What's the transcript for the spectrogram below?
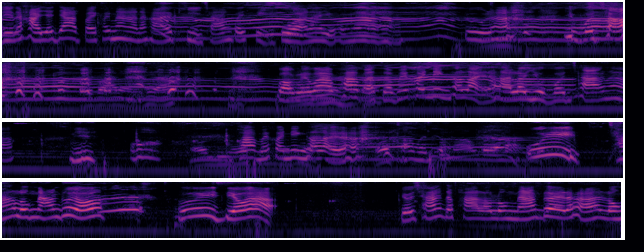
นี่นะคะญาติๆไปข้างหน้านะคะ ขี่ช้างไปสี่ตัวนะอยู่ข้างหน้านะคะดูนะคะอยู่บนช้าง บอกเลยว่าภาพอาจจะไม่ค่อยนิ่งเท่าไหร่นะคะ เราอยู่บนช้างนะคะ นี่โอ้ภาพไม่ค่อยนิ่งเท่าไหร่นะคะช่างไม่ได้น้ำเลยอะอุ้ยช้างลงน้ำด้วยเหรออุ้ยเสียวอะเดี๋ยวช้างจะพาเราลงน้ำด้วยนะคะ ลง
